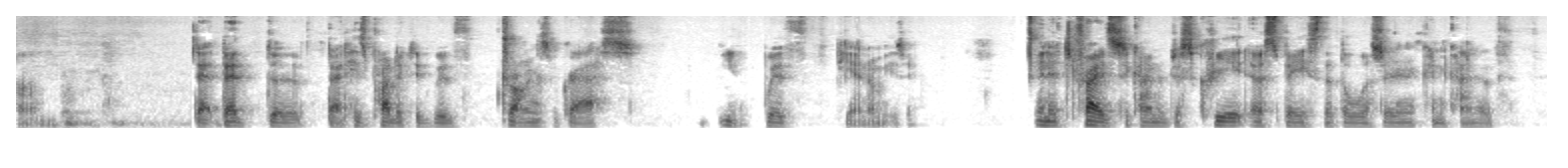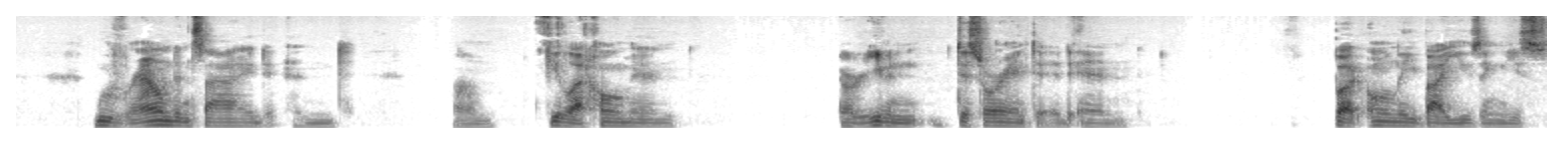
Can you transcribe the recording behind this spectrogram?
um, that that the that his project did with drawings of grass you know, with piano music, and it tries to kind of just create a space that the listener can kind of move around inside and um, feel at home in, or even disoriented in, but only by using these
